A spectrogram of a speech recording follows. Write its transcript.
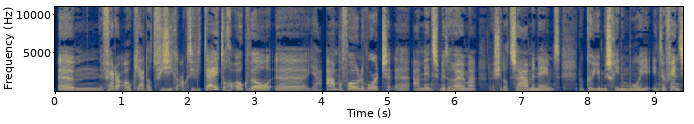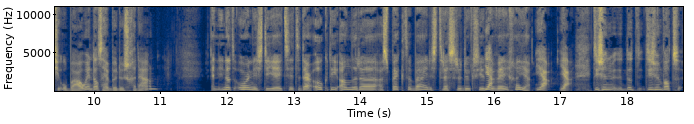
Um, verder ook ja, dat fysieke activiteit toch ook wel uh, ja, aanbevolen wordt uh, aan mensen met reuma. Als je dat samen neemt, dan kun je misschien een mooie interventie opbouwen. En dat hebben we dus gedaan. En in dat oornisdieet zitten daar ook die andere aspecten bij, de stressreductie, het ja. bewegen? Ja, ja, ja. Het, is een, dat, het is een wat,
